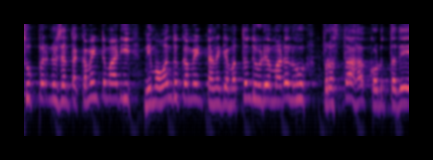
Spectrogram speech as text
ಸೂಪರ್ ನ್ಯೂಸ್ ಅಂತ ಕಮೆಂಟ್ ಮಾಡಿ, ನಿಮ್ಮ ಒಂದು ಕಮೆಂಟ್ ನನಗೆ ಮತ್ತೊಂದು ವಿಡಿಯೋ ಮಾಡಲು ಪ್ರೋತ್ಸಾಹ ಕೊಡುತ್ತದೆ.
